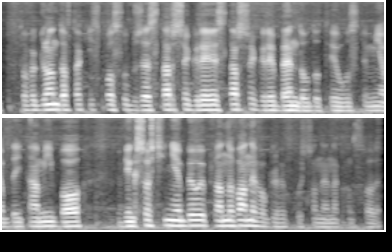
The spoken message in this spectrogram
y, to wygląda w taki sposób, że starsze gry, starsze gry będą do tyłu z tymi update'ami, bo w większości nie były planowane w ogóle wypuszczone na konsolę.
